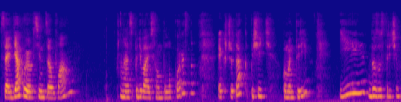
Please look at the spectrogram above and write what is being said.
Все, дякую всім за увагу. Е, сподіваюсь, вам було корисно. Якщо так, пишіть коментарі і до зустрічі!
